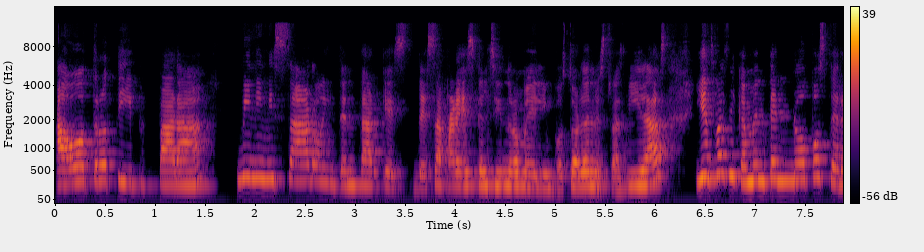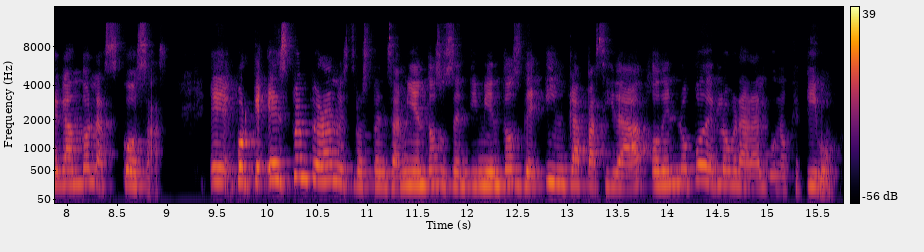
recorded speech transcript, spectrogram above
a otro tip para minimizar o intentar que desaparezca el síndrome del impostor de nuestras vidas y es básicamente no postergando las cosas. Eh, porque esto empeora nuestros pensamientos o sentimientos de incapacidad o de no poder lograr algún objetivo.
